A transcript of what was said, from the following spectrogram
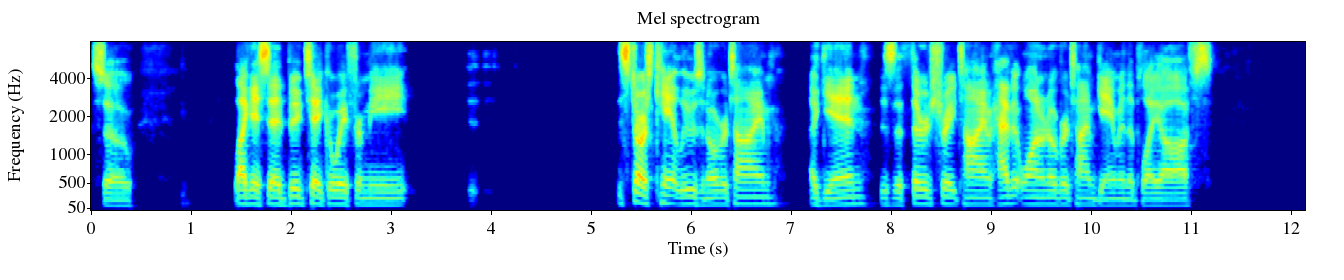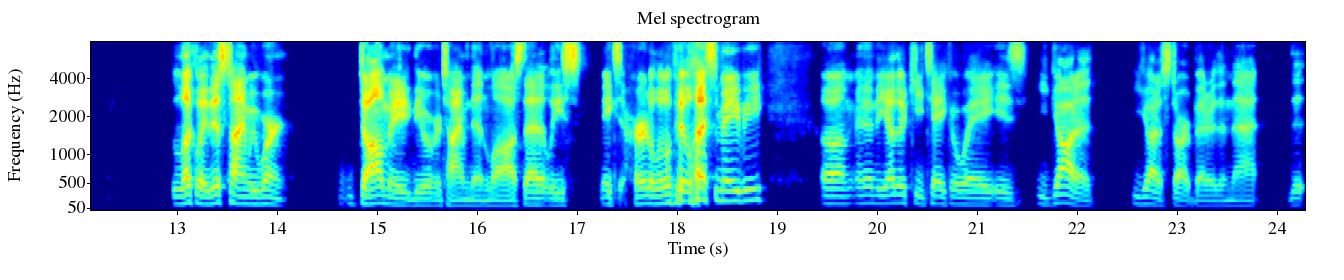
So, like I said, big takeaway for me. The Stars can't lose in overtime again. This is the third straight time. Haven't won an overtime game in the playoffs. Luckily, this time we weren't dominating the overtime, then lost. That at least makes it hurt a little bit less, maybe. Um, and then the other key takeaway is you gotta you gotta start better than that. The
